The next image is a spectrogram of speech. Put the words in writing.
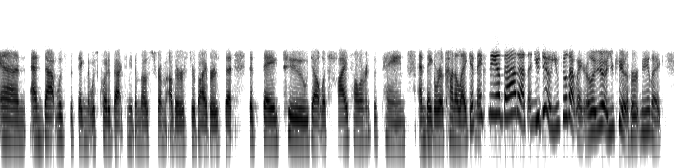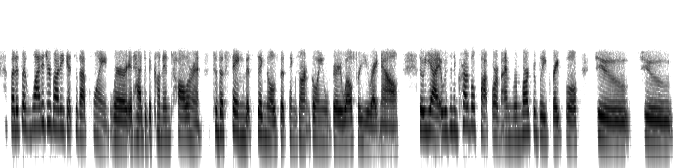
And and that was the thing that was quoted back to me the most from other survivors that that they too dealt with high tolerance of pain and they were kind of like, it makes me a badass. And you do, you feel that way. You're like, yeah, you can't hurt me. Like, but it's like, why did your body get to that point where it had to become intolerant to the thing that signals that things aren't going very well for you right now? So yeah, it was an incredible platform. I'm remarkably grateful to to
